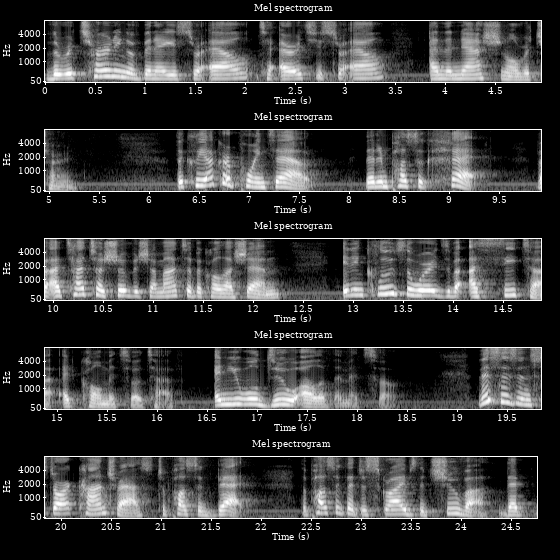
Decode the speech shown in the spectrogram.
the returning of Bnei Israel to Eretz Yisrael, and the national return. The Kli Yakar points out that in Pasuk Chet, Hashem, it includes the words of asita at kol mitzvotav, and you will do all of the mitzvot. This is in stark contrast to Pasuk Bet, the Pasuk that describes the tshuva that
